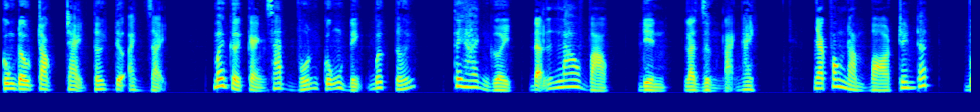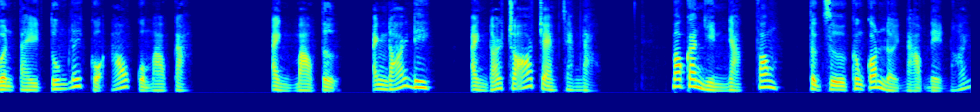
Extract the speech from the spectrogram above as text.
cùng đầu trọc chạy tới đỡ anh dậy. Mấy người cảnh sát vốn cũng định bước tới, thấy hai người đã lao vào, liền là dừng lại ngay. Nhạc Phong nằm bò trên đất, vươn tay túm lấy cổ áo của Mao Ca. Anh Mao Tử, anh nói đi, anh nói rõ cho em xem nào. Mao Ca nhìn Nhạc Phong, thực sự không có lời nào để nói,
